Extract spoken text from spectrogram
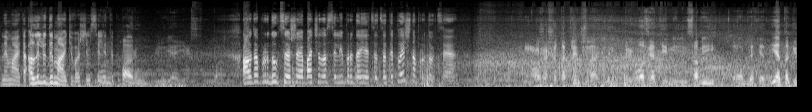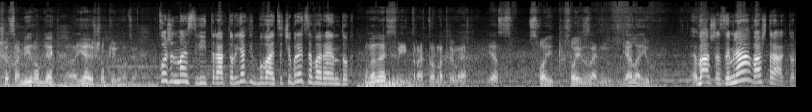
Не маєте. Але люди мають у вашому селі Ну, теплиці. пару людей є. А ота продукція, що я бачила в селі, продається, це теплична продукція? Може, що теплична привозять і самі роблять. Є такі, що самі роблять, а є, що привозять. Кожен має свій трактор. Як відбувається? Чи береться в оренду? У мене свій трактор, наприклад. Я свої, свою землю ділаю. Ваша земля, ваш трактор.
